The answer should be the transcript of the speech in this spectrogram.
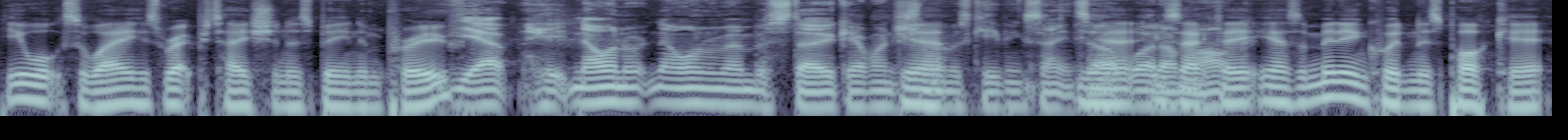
He walks away. His reputation has been improved. Yep. He, no one, no one remembers Stoke. Everyone just Yeah. remembers keeping Saints Yeah, up. Well exactly. Mark. He has a million quid in his pocket,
